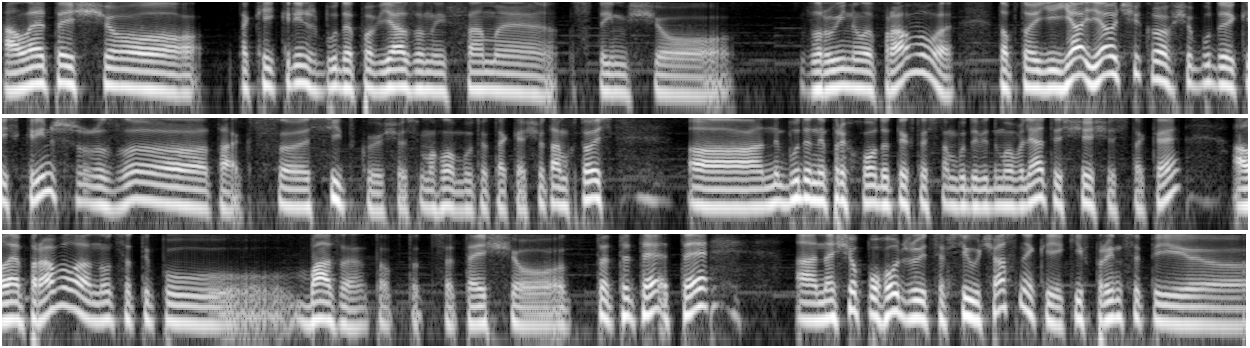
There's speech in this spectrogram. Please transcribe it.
Але те, що такий крінж буде пов'язаний саме з тим, що заруїнили правила. Тобто я, я очікував, що буде якийсь крінж з так, з сіткою щось могло бути таке, що там хтось а, не буде не приходити, хтось там буде відмовлятись, ще щось таке. Але правила, ну це типу база. Тобто, це те, що те, те, те, на що погоджуються всі учасники, які, в принципі, е,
